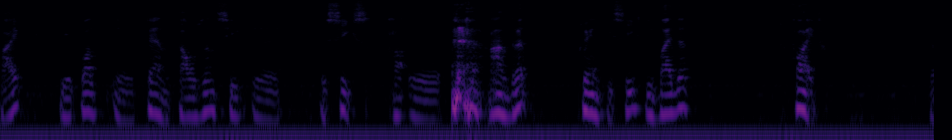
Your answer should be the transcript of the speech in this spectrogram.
5 equal uh, 10,626 divided 5 uh,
